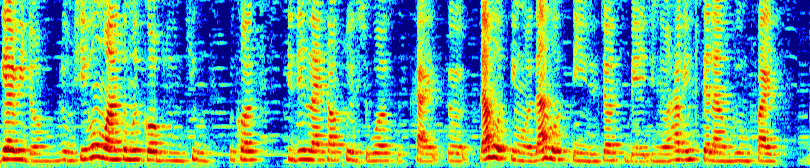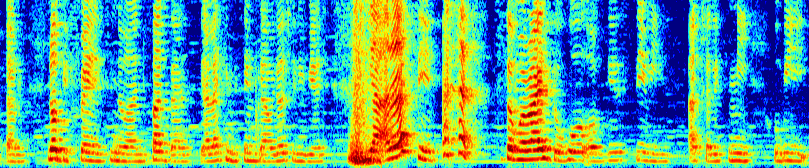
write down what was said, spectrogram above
get rid of Bloom. She even once almost got Bloom killed because she didn't like how close she was to Sky. So that whole thing was that whole thing is just bad, you know, having Stella and Bloom fight um not be friends, you know, and the fact that they are liking the same guy was just really weird. Yeah, another thing to summarize the whole of this series, actually, to me, would be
